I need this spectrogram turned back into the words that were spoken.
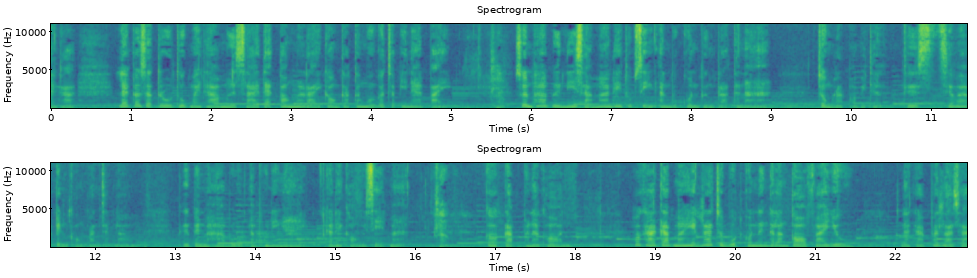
นะคะ และก็ศัตรูถูกไม้เท้ามือซ้าย แตะต้องเมื่อไหร่กองทัพทั้งมวลก็จะพินาศไปครับ ส่วนผ้าผืนนี้สามารถให้ทุกสิ่งอันบุคคลพึงปรารถนา จงรับเอาไปเถอะ ถือเสียว่าเป็นของขวัญจากเรา คือเป็นมหาบุรุษนะพูดง่ายๆ ก็ได้ของวิเศษมาครับก็กลับพระนครพอขากลับมาเห็นราชบุตรคนหนึ่งกำลังก่อไฟอยู่นะคะพระราชา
